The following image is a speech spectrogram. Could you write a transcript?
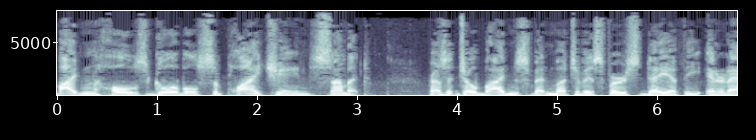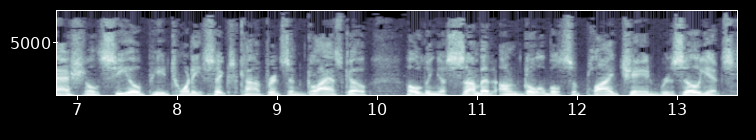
Biden holds global supply chain summit. President Joe Biden spent much of his first day at the International COP26 conference in Glasgow holding a summit on global supply chain resilience.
